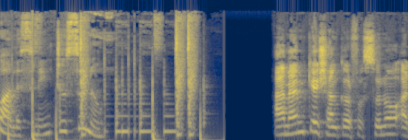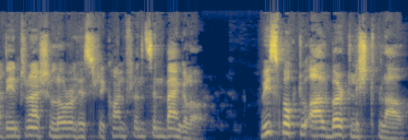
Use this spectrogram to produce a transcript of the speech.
You are listening to Sunoh. I'm MK Shankar for Sunoh at the International Oral History Conference in Bangalore. We spoke to Albert Lichtblau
